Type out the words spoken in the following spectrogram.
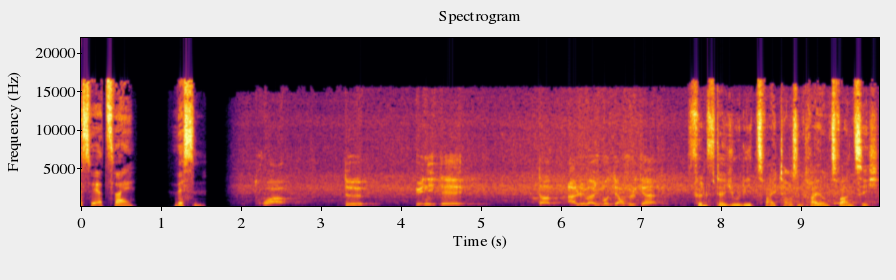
SWR 2 Wissen. 3, 2, Unité, Top, Allumage Moteur Vulcain. 5. Juli 2023.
